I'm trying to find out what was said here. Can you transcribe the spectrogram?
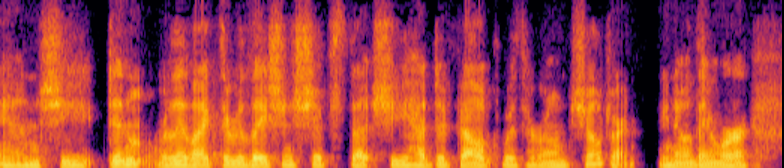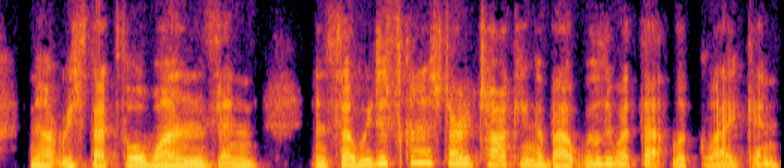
And she didn't really like the relationships that she had developed with her own children. You know, they were not respectful ones. And, and so we just kind of started talking about really what that looked like and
